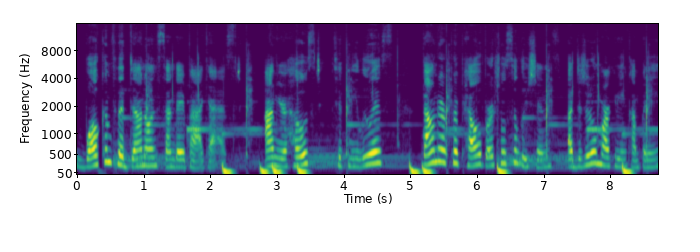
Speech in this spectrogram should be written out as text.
Welcome to the Done on Sunday podcast. I'm your host, Tiffany Lewis, founder of Propel Virtual Solutions, a digital marketing company,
